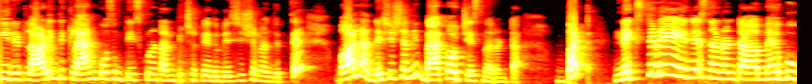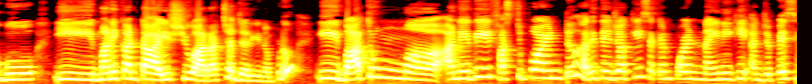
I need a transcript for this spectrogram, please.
మీరు ఇట్లా ఆడింది క్లాన్ కోసం తీసుకున్నట్టు అనిపించట్లేదు డెసిషన్ అని చెప్తే వాళ్ళు ఆ డెసిషన్ని బ్యాక్అవుట్ చేసినారంట. బట్ నెక్స్ట్ డే ఏం చేసినాడంట మెహబూబు ఈ మణికంఠ ఇష్యూ ఆ రచ్చ జరిగినప్పుడు ఈ బాత్రూమ్ అనేది ఫస్ట్ పాయింట్ హరితేజకి సెకండ్ పాయింట్ నైనికి అని చెప్పేసి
